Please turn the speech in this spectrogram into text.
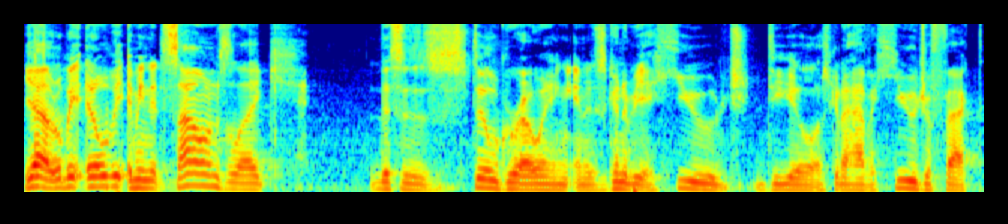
Yeah, it'll be it'll be I mean it sounds like this is still growing and it's going to be a huge deal. It's going to have a huge effect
